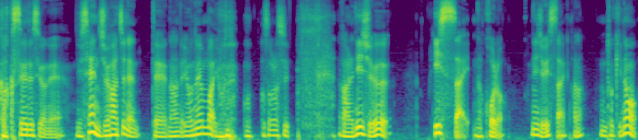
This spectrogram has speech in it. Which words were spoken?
学生ですよね。2018年ってなんで4年前4年 恐ろしい。だから21歳の頃21歳かな？の時の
